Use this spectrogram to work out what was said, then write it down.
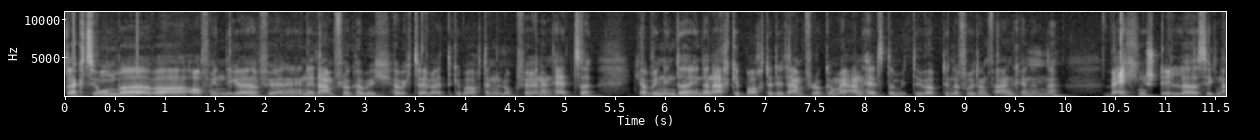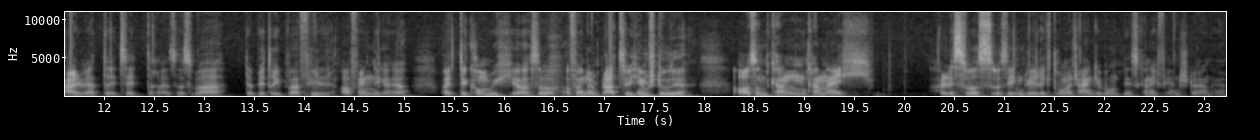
Traktion war, war aufwendiger. Für eine Dampflok habe ich, hab ich zwei Leute gebraucht, einen Lokführer, einen Heizer. Ich habe ihn in der, in der Nacht gebraucht, der die Dampflok einmal anheizt, damit die überhaupt in der Früh dann fahren können. Ne? Weichensteller, Signalwärter etc. Also es war, der Betrieb war viel aufwendiger. Ja. Heute komme ich ja so auf einen Platz wie hier im Studio aus und kann, kann eigentlich alles, was, was irgendwie elektronisch angebunden ist, kann ich fernsteuern. Ja.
